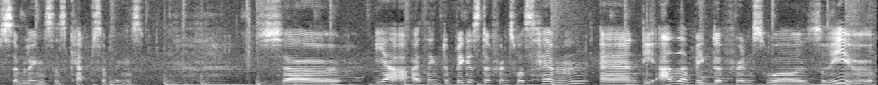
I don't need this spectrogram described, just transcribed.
siblings, his cat siblings. So yeah, I think the biggest difference was him, and the other big difference was Ryu,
